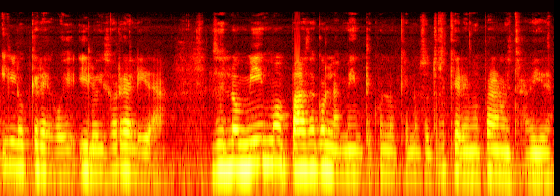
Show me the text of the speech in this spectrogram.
y lo creó y lo hizo realidad. Entonces lo mismo pasa con la mente, con lo que nosotros queremos para nuestra vida.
